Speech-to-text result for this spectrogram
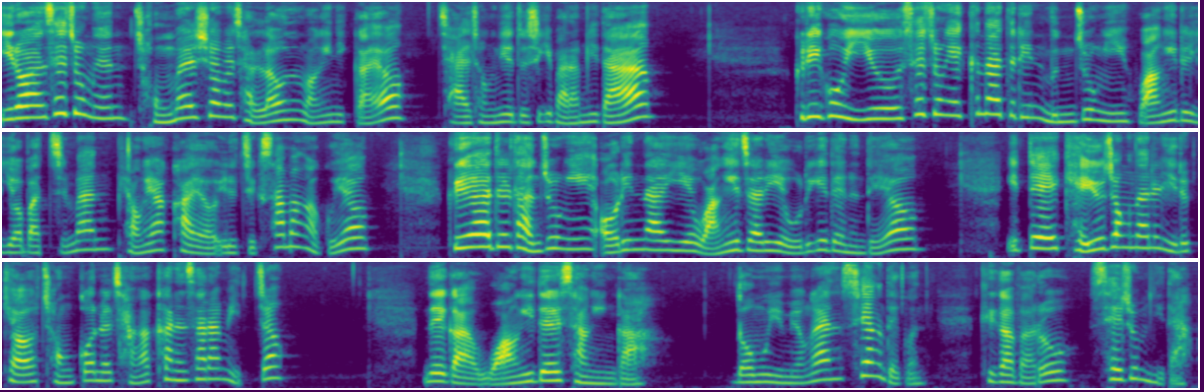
이러한 세종은 정말 시험에 잘 나오는 왕이니까요. 잘 정리해 두시기 바랍니다. 그리고 이후 세종의 큰아들인 문종이 왕위를 이어받지만 병약하여 일찍 사망하고요. 그의 아들 단종이 어린 나이에 왕의 자리에 오르게 되는데요. 이때 개유정난을 일으켜 정권을 장악하는 사람이 있죠. 내가 왕이 될 상인가? 너무 유명한 수양대군. 그가 바로 세조입니다.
